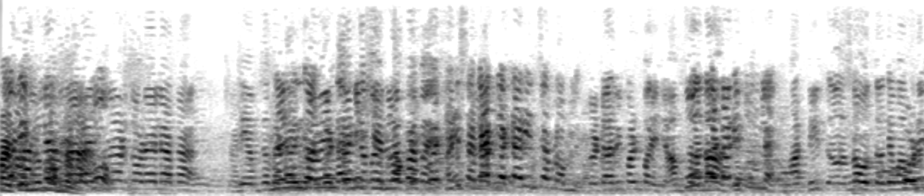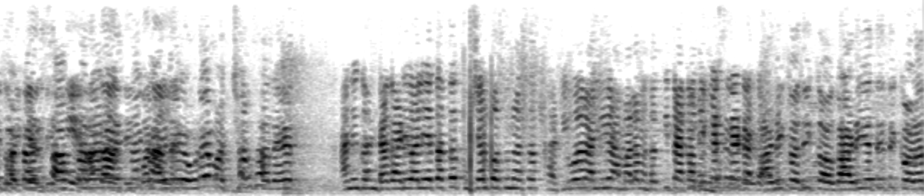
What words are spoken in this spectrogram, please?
पाईपलाईन प्रॉब्लेम आहे हो. जोडायला आता नवीन नवीन connection आणि सगळ्यात गटारींचा प्रॉब्लेम गटारी पण पाहिजे खूप आमचं गटारी तुंबल्या आधी नव्हतं तेव्हा कोणी म्हणत होते की गटारी साफ आधीच नाही, करायला आता येत आधी नाही पण काय आलंय. एवढे मच्छर झालेत आणि घंटा गाडीवाले येतात तर खुशाल पासून असतात. खाटीवर आणि आम्हाला म्हणतात की टाका तुम्ही. कचरा टाका? आणि कधी क- गाडी येते ते कळत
